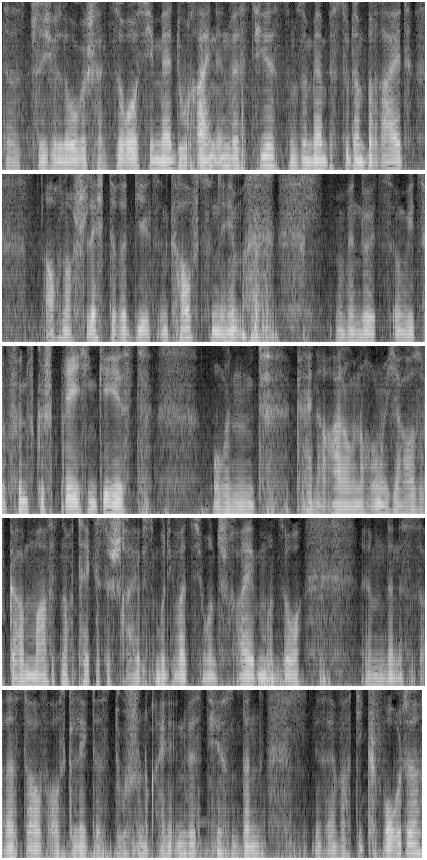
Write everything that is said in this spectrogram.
dass es psychologisch halt so ist, je mehr du rein investierst, umso mehr bist du dann bereit, auch noch schlechtere Deals in Kauf zu nehmen. Und wenn du jetzt irgendwie zu fünf Gesprächen gehst und keine Ahnung, noch irgendwelche Hausaufgaben machst, noch Texte schreibst, Motivationsschreiben und so, ähm, dann ist es alles darauf ausgelegt, dass du schon rein investierst und dann ist einfach die Quote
